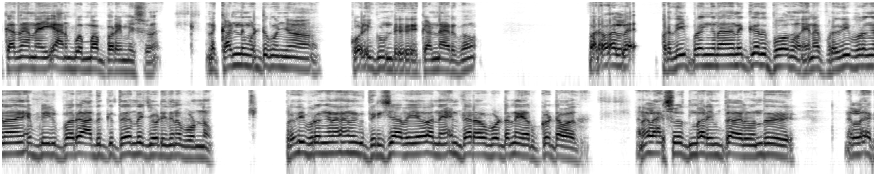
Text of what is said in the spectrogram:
கதாநாயகி அனுபவமா பரமேஸ்வரன். அந்த கண்ணு மட்டும் கொஞ்சம் கோழிக்குண்டு கண்ணாக இருக்கும். பரவாயில்ல. பிரதீப் ரங்கநாதனுக்கு அது போதும். ஏன்னா பிரதீப் ரங்கநாதன் எப்படி இருப்பார்? அதுக்கு தகுந்த ஜோடி தானே பொண்ணும் பிரதீப் ரங்கநாதனுக்கு திரிஷாவையோ நயன்தாராவோ போட்டோன்னே ஒர்க் அவுட் ஆகாது. அதனால் அஸ்வத் மாரிமுத்து அதில் வந்து நல்ல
